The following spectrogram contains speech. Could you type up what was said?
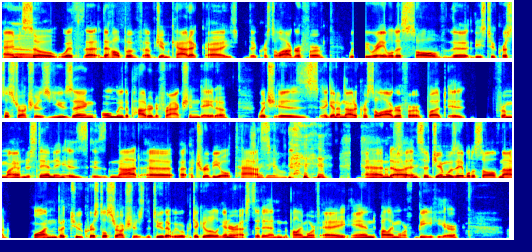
And Oh. so, with uh, the help of, of Jim Kaduk, uh, he's the crystallographer, we, we were able to solve the these two crystal structures using only the powder diffraction data, which is again, I'm not a crystallographer, but it, from my understanding, is is not a, a, a trivial task Trivial. and I'm uh, and so Jim was able to solve not one but two crystal structures, the two that we were particularly interested in, the polymorph A and polymorph B here,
